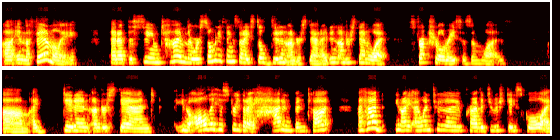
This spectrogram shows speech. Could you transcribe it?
uh, in the family. And at the same time, there were so many things that I still didn't understand. I didn't understand what structural racism was. Um, I didn't understand, you know, all the history that I hadn't been taught. I had, you know, I, I went to a private Jewish day school. I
